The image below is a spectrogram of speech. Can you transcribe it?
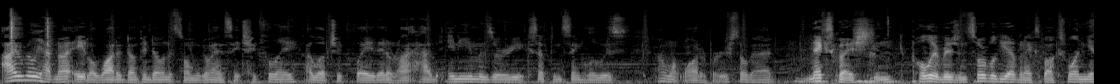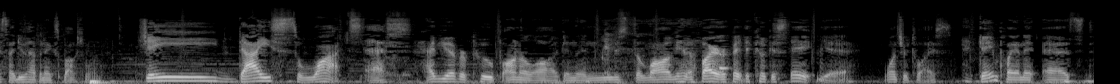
I really have not ate a lot of Dunkin' Donuts, so I'm gonna go ahead and say Chick Fil A. I love Chick Fil A. They do not have any in Missouri except in St. Louis. I want Whataburger so bad. Next question: Polar Vision. Sorbo, do you have an Xbox One? Yes, I do have an Xbox One. J Dice Watts asks, Have you ever poop on a log and then used the log in a fire pit to cook a steak? Yeah. Once or twice. Game Planet asked,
